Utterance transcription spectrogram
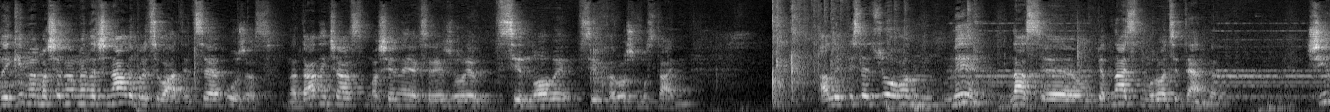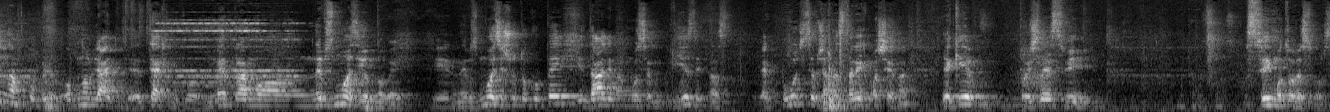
Ну, якими машинами ми починали працювати, це ужас. На даний час машини, як Сергій говорив, всі нові, всі в хорошому стані. Але після цього ми, нас е, у 2015 році тендер. Чим нам об- обновляти е, техніку? Ми прямо не в змозі обновити. І не в змозі щось купити, і далі ми мусимо їздити, на, як вийде вже на старих машинах, які пройшли свій, свій моторесурс.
